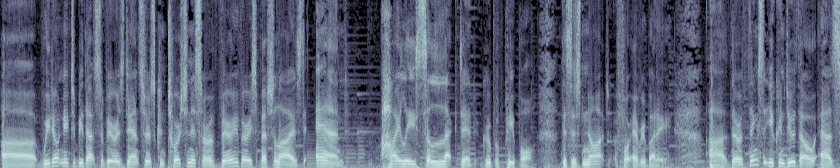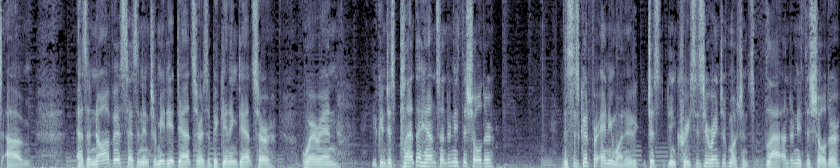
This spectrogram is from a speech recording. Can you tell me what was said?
Uh, we don't need to be that severe as dancers. Contortionists are a very, very specialized and highly selected group of people. This is not for everybody. Uh, there are things that you can do though as um, as a novice, as an intermediate dancer, as a beginning dancer, wherein you can just plant the hands underneath the shoulder. This is good for anyone. It just increases your range of motions. Flat underneath the shoulder,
